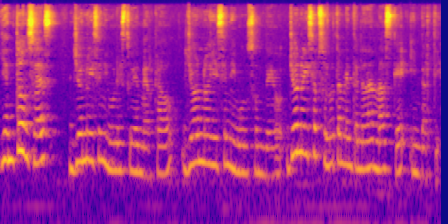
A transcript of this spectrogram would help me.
Y entonces yo no hice ningún estudio de mercado, yo no hice ningún sondeo, yo no hice absolutamente nada más que invertir.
